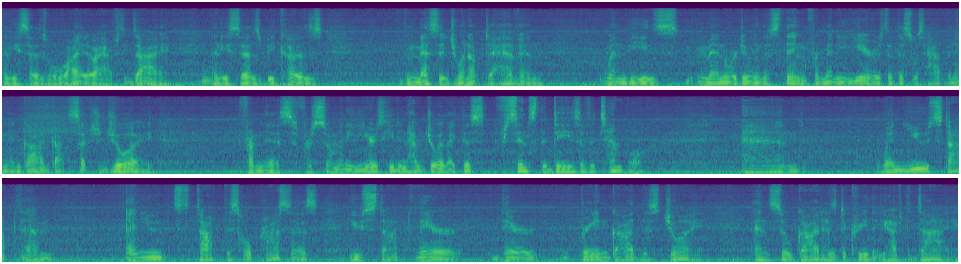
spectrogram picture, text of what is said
And he says well why do I have to die? Mm. and he says because the message went up to heaven when these men were doing this thing for many years that this was happening and God got such joy from this for so many years. He didn't have joy like this since the days of the temple. And when you stopped them and you stopped this whole process, you stopped their their bringing God this joy. And so God has decreed that you have to die.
